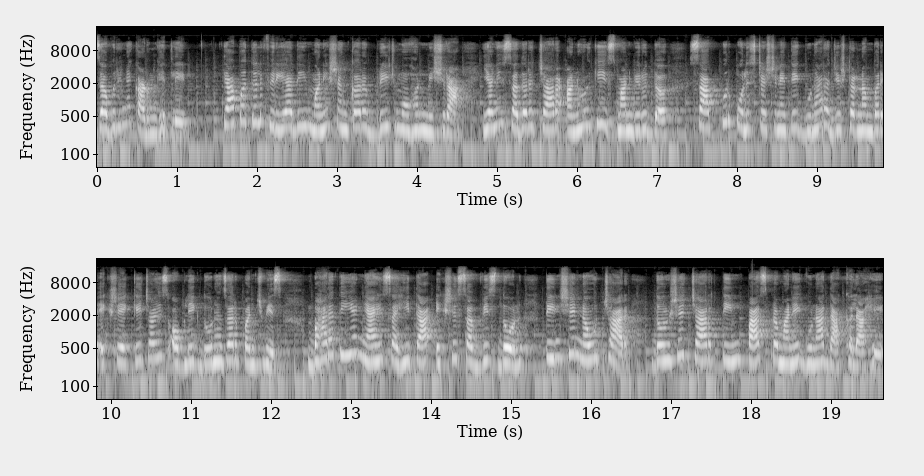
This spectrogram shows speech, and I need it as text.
जबरीने काढून घेतले. त्याबद्दल फिर्यादी मणिशंकर ब्रिजमोहन मिश्रा यांनी सदर चार अनोळखी इस्मांविरुद्ध सातपूर पोलीस स्टेशन येथे गुन्हा रजिस्टर नंबर एकशे एक्केचाळीस ऑब्लिक दोन हजार पंचवीस भारतीय न्याय संहिता एकशे सव्वीस दोन तीनशे नऊ चार दोनशे चार तीन पाच प्रमाणे गुन्हा दाखल आहे.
